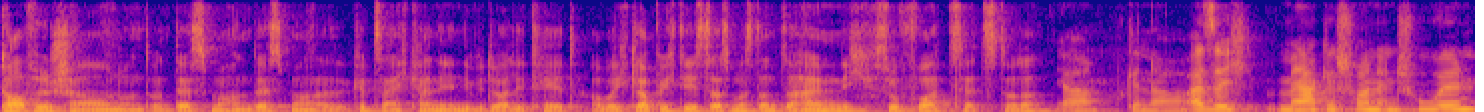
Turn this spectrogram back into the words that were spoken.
Tafel schauen und, und das machen, das machen. Also gibt es eigentlich keine Individualität. Aber ich glaube, wichtig ist, dass man es dann daheim nicht so fortsetzt, oder? Ja, genau. Also ich merke schon in Schulen,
